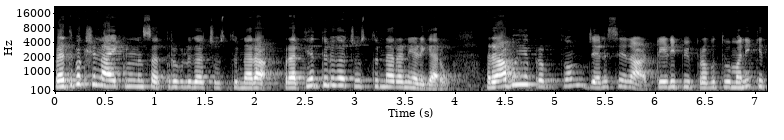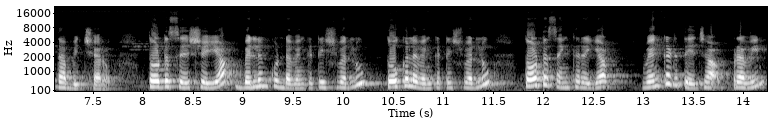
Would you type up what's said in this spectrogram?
ప్రతిపక్ష నాయకులను శత్రువులుగా చూస్తున్నారా ప్రత్యర్థులుగా చూస్తున్నారని అడిగారు. రాబోయే ప్రభుత్వం జనసేన టీడీపీ ప్రభుత్వం అని కితాబిచ్చారు. తోట శేషయ్య బెల్లంకొండ వెంకటేశ్వర్లు తోకల వెంకటేశ్వర్లు తోట శంకరయ్య వెంకట తేజ ప్రవీణ్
